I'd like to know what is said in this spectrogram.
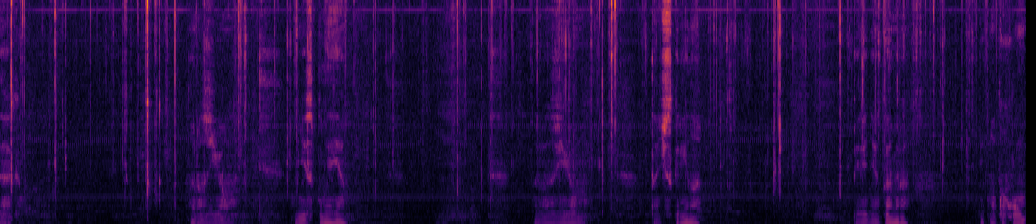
так разъем дисплея разъем тачскрина передняя камера и кнопка Home.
